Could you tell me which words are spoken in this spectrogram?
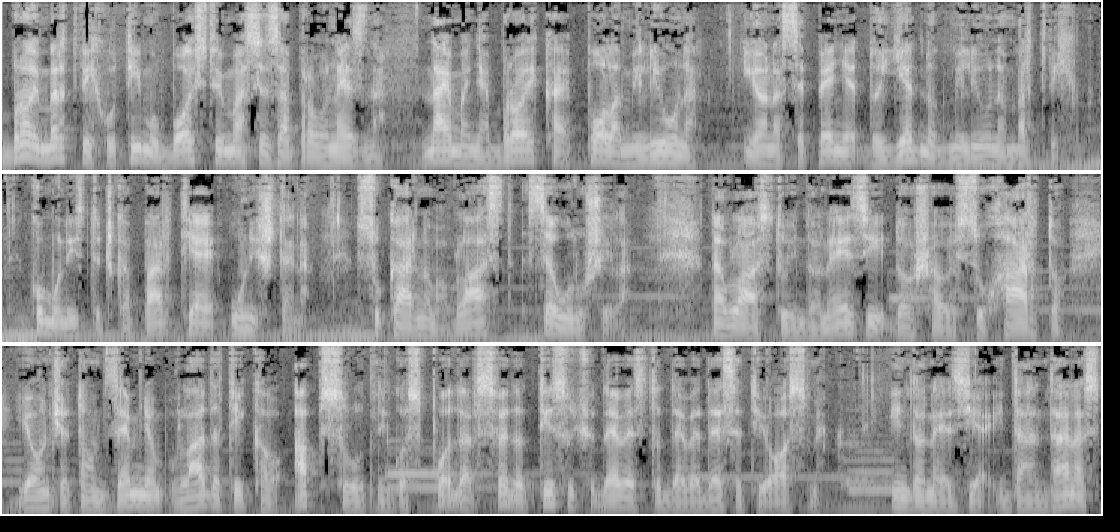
Broj mrtvih u tim ubojstvima se zapravo ne zna. Najmanja brojka je pola milijuna i ona se penje do jednog milijuna mrtvih. Komunistička partija je uništena. Sukarnova vlast se urušila. Na vlast u Indoneziji došao je Suharto i on će tom zemljom vladati kao apsolutni gospodar sve do 1998. Indonezija i dan danas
